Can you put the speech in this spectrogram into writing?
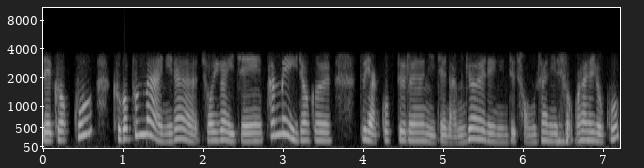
네, 그렇고 그것뿐만 아니라 저희가 이제 판매 이력을 또 약국들은 이제 남겨야 되는데 정산이라고 하려고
